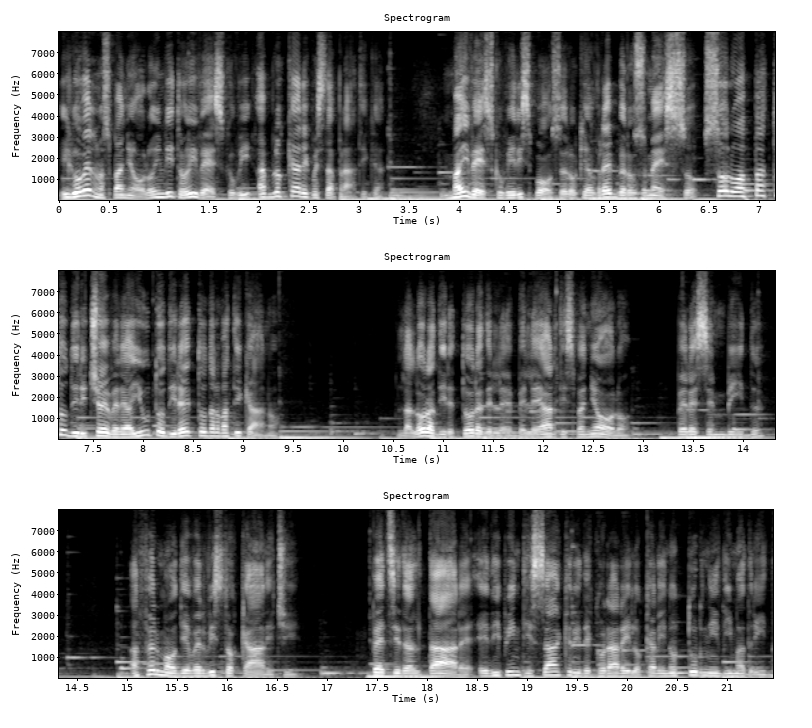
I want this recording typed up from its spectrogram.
Il governo spagnolo invitò i vescovi a bloccare questa pratica ma i vescovi risposero che avrebbero smesso solo a patto di ricevere aiuto diretto dal Vaticano. L'allora direttore delle Belle Arti spagnolo, Pérez Embid, affermò di aver visto calici, pezzi d'altare e dipinti sacri decorare i locali notturni di Madrid.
